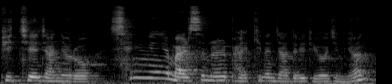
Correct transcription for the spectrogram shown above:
빛의 자녀로 생명의 말씀을 밝히는 자들이 되어지면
